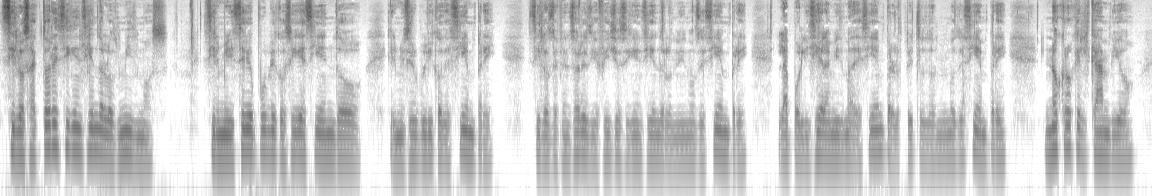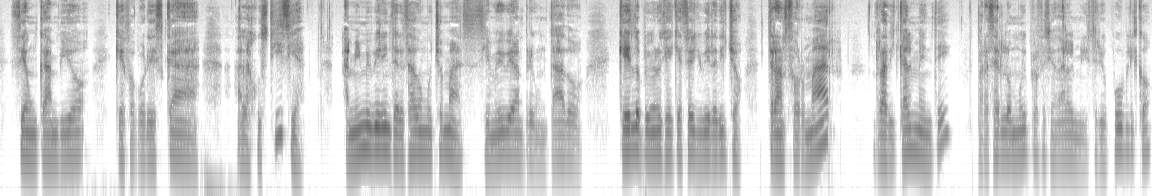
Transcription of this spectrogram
si los actores siguen siendo los mismos, si el Ministerio Público sigue siendo el Ministerio Público de siempre, si los defensores de oficio siguen siendo los mismos de siempre, la policía la misma de siempre, los peritos los mismos de siempre, no creo que el cambio sea un cambio que favorezca a la justicia. A mí me hubiera interesado mucho más si me hubieran preguntado qué es lo primero que hay que hacer, yo hubiera dicho transformar radicalmente para hacerlo muy profesional al Ministerio Público,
